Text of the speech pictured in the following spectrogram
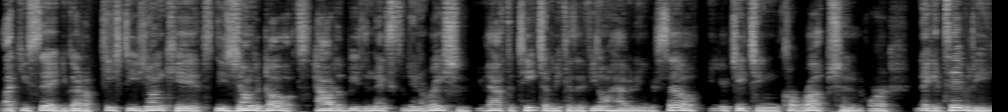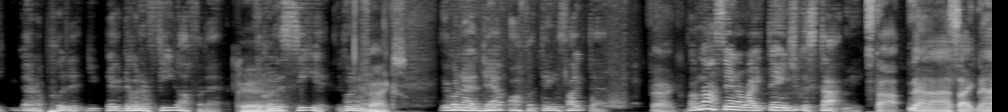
Like you said, you got to teach these young kids, these young adults, how to be the next generation. You have to teach them because if you don't have it in yourself, you're teaching corruption or negativity. You got to put it. You, they're, they're going to feed off of that. Yeah. They're going to see it. They're going to Facts. They're going to adapt off of things like that. Facts. If I'm not saying the right things, you can stop me. Stop. Nah, it's like nah.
